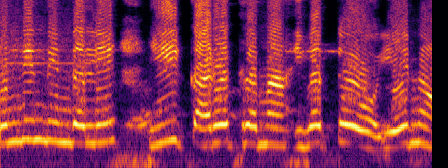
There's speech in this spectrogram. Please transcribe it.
ಮುಂದಿನ ದಿನದಲ್ಲಿ ಈ ಕಾರ್ಯಕ್ರಮ ಇವತ್ತು ಏನು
